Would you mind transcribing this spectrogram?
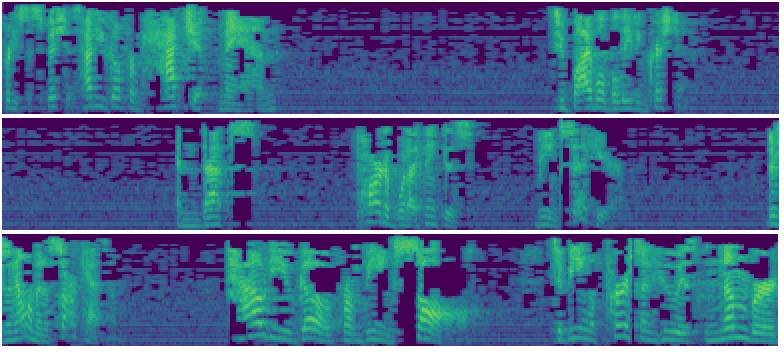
pretty suspicious. How do you go from hatchet man to Bible believing Christian? And that's part of what I think is being said here. There's an element of sarcasm. How do you go from being Saul to being a person who is numbered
